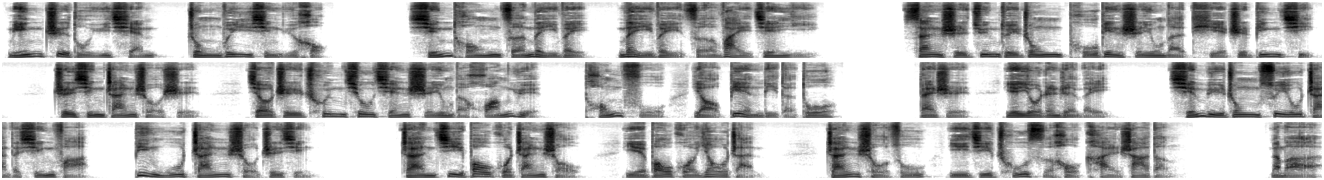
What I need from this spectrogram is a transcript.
明制度于前，重威刑于后。形同则内卫，内卫则外兼矣。三是军队中普遍使用了铁制兵器，执行斩首时，较之春秋前使用的黄钺、铜斧要便利得多。但是，也有人认为，秦律中虽有斩的刑罚。并无斩首之刑，斩既包括斩首，也包括腰斩、斩首足以及处死后砍杀等。那么，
